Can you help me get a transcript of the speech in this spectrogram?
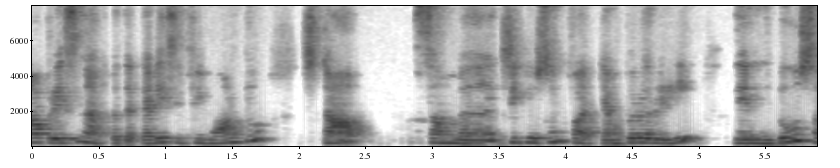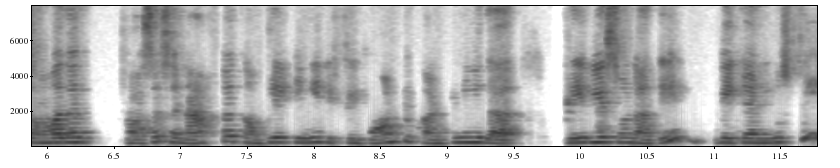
operation after that. That is, if you want to stop some uh, execution for temporarily, then do some other process and after completing it, if we want to continue the previous one again, we can use the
